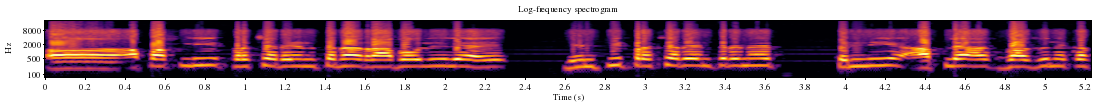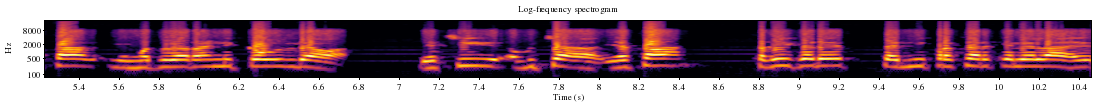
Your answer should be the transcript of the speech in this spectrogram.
आपापली प्रचार यंत्रणा राबवलेली आहे. नेमकी प्रचार यंत्रणेत त्यांनी आपल्या बाजूने कसा मतदारांनी कौल द्यावा याची विचार याचा सगळीकडे त्यांनी प्रचार केलेला आहे.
